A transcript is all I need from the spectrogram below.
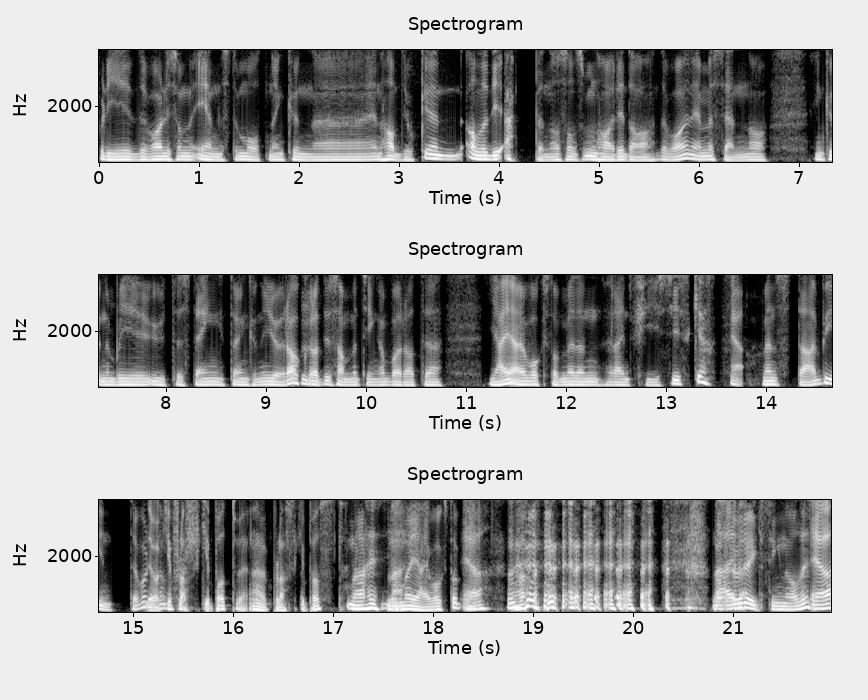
Fordi det var liksom den eneste måten en kunne En hadde jo ikke alle de appene og sånn som en har i dag. Det var MSN, og en kunne bli utestengt, og en kunne gjøre akkurat de samme tinga, bare at eh, jeg er jo vokst opp med den rent fysiske, Ja. mens der begynte Det var den ikke flaskepott, flaskepost. Nei, Nei. når jeg vokste opp. Ja. Det Nei, var røyksignaler. Ja.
